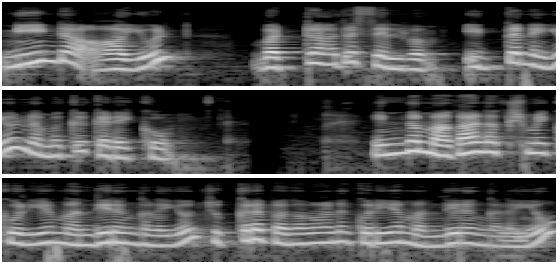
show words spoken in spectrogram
நீண்ட ஆயுள் வற்றாத செல்வம் இத்தனையும் நமக்கு கிடைக்கும். இந்த மகாலட்சுமிக்குரிய மந்திரங்களையும் சுக்கர பகவானுக்குரிய மந்திரங்களையும்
